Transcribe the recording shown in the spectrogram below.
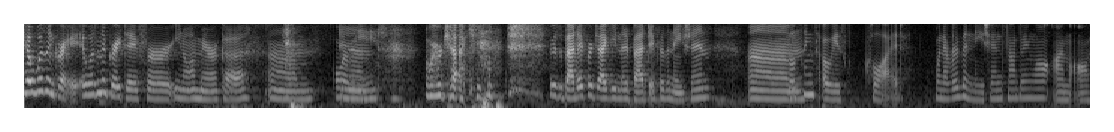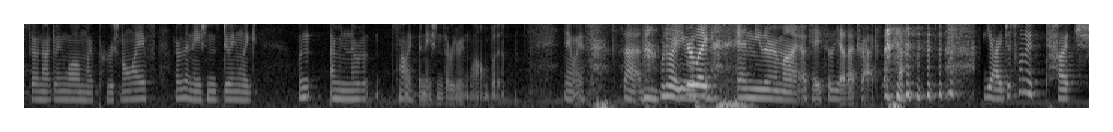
It wasn't great. It wasn't a great day for, you know, America. Um, Or me. Or Jackie. it was a bad day for Jackie and a bad day for the nation. Um, Those things always collide. Whenever the nation's not doing well, I'm also not doing well in my personal life. Whenever the nation's doing like, when I mean, never, it's not like the nation's ever doing well, but anyways. sad. What about you? You're What's like, and neither am I. Okay, so yeah, that tracks. yeah. Yeah, I just want to touch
